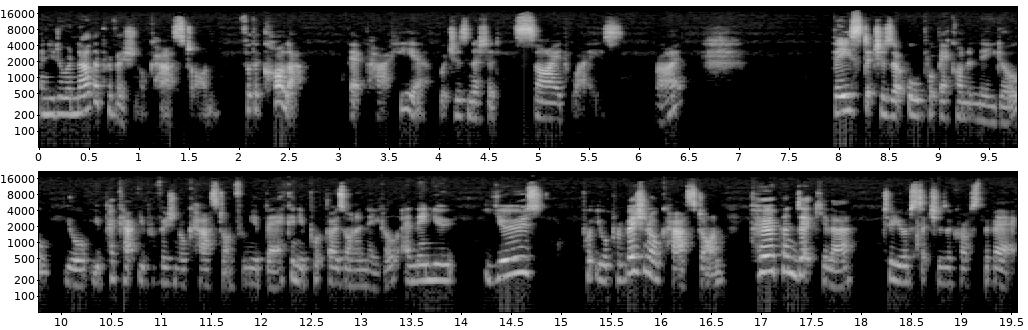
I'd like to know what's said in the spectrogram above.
and you do another provisional cast on for the collar, that part here, which is knitted sideways, right? These stitches are all put back on a needle. you you pick up your provisional cast on from your back and you put those on a needle. And then you use, put your provisional cast on perpendicular to your stitches across the back.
